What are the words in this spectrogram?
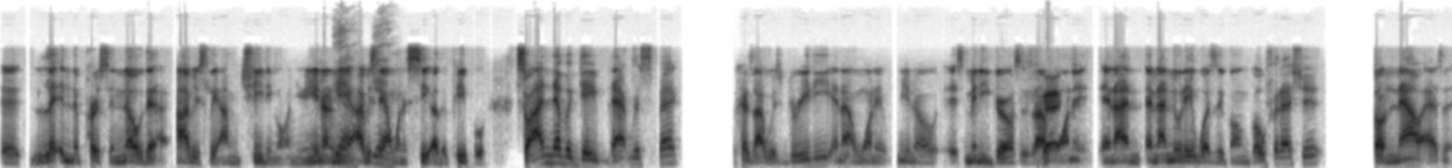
uh, letting the person know that obviously I'm cheating on you. You know what I mean? Obviously, yeah. I want to see other people. So I never gave that respect because I was greedy and I wanted, you know, as many girls as I Facts. wanted, and I and I knew they wasn't gonna go for that shit. So now, as a,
